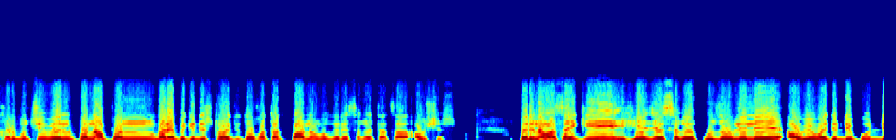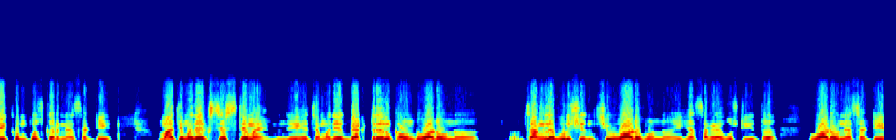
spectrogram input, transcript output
खरबूजची वेल पण आपण बऱ्यापैकी डिस्ट्रॉय तिथं होतात पानं वगैरे सगळं त्याचा अवशेष. परिणाम असा आहे की हे जे सगळे कुजवलेले अवयव आहे ते डेपो डिकम्पोज करण्यासाठी मातीमध्ये एक सिस्टीम आहे. म्हणजे ह्याच्यामध्ये एक बॅक्टेरियल काउंट वाढवणं चांगल्या बुरशींची वाढ होणं ह्या सगळ्या गोष्टी इथं वाढवण्यासाठी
